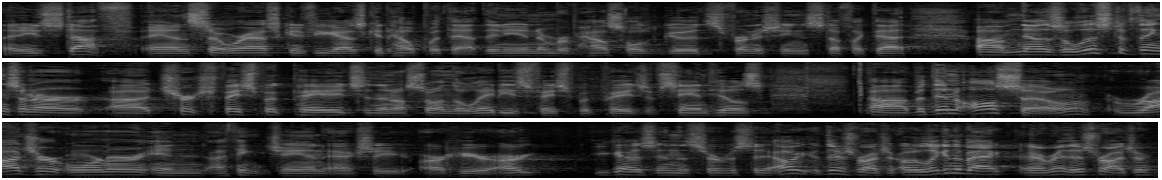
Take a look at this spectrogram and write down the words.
they need stuff. And so we're asking if you guys could help with that. They need a number of household goods, furnishings, stuff like that. Um, now, there's a list of things on our uh, church Facebook page and then also on the ladies' Facebook page of Sandhills. Uh, but then also, Roger Orner and I think Jan actually are here. Are, you guys in the service today? Oh, there's Roger. Oh, look in the back. Everybody, there's Roger.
